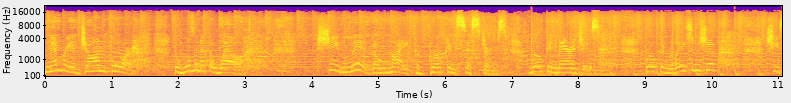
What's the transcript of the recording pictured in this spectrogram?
memory of John 4, the woman at the well. She lived a life of broken cisterns, broken marriages, broken relationship. She's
